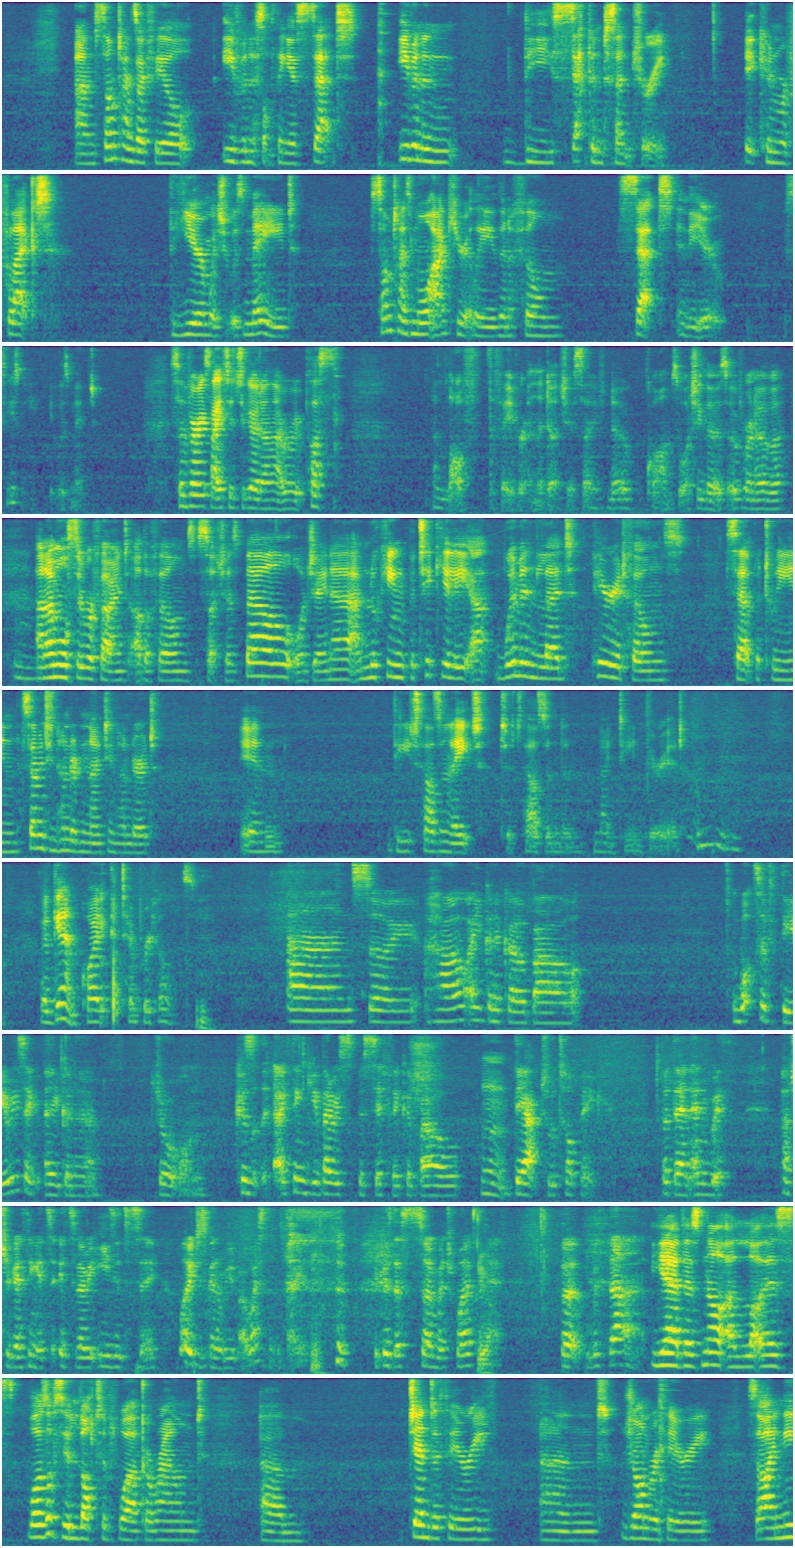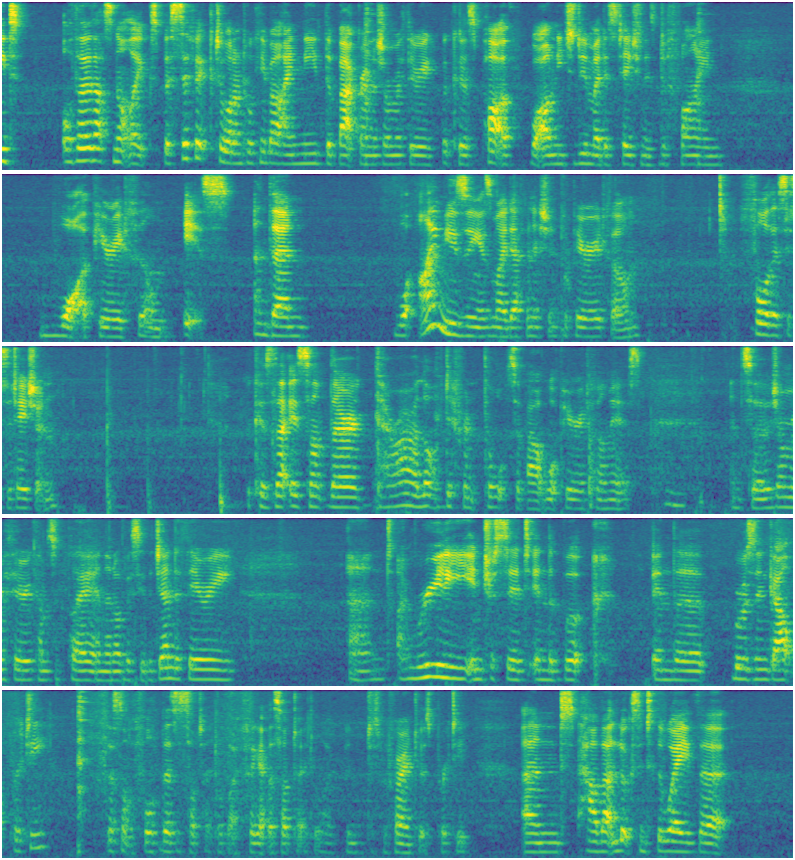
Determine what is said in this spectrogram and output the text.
And sometimes I feel, even if something is set, even in the second century, it can reflect the year in which it was made sometimes more accurately than a film set in the year excuse me it was made so i'm very excited to go down that route. Plus i love the favorite and the duchess. I have no qualms watching those over and over. Mm. And i'm also referring to other films such as belle or jane eyre. I'm looking particularly at women-led period films set between 1700 and 1900 in the 2008 to 2019 period. Mm. Again, quite contemporary films. Hmm. And so, how are you going to go about? What sort of theories are, are you going to draw on? Because I think you're very specific about Mm. the actual topic, but then and with Patrick, I think it's it's very easy to say, well, you're just going to read about westerns, right? because there's so much work in it. But with that, Yeah, there's not a lot. There's well, there's obviously a lot of work around um, gender theory and genre theory. So I need, although that's not like specific to what I'm talking about, I need the background of genre theory because part of what I'll need to do in my dissertation is define what a period film is, and then what I'm using as my definition for period film for this dissertation because that is some there there are a lot of different thoughts about what period film is. Hmm. And so genre theory comes into play and then obviously the gender theory. And i'm really interested in the book in the Rosalind Galt pretty. That's not the full there's a subtitle but i forget the subtitle. I've been just referring to as pretty. And how that looks into the way that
